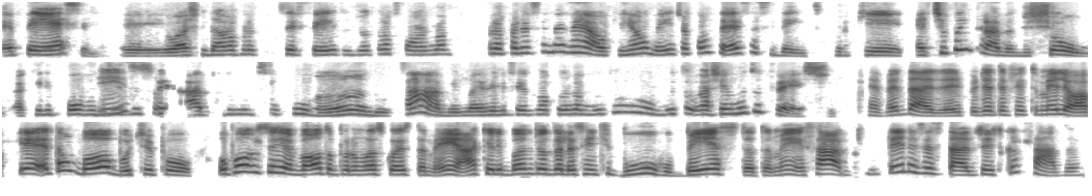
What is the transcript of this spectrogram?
É péssima. É, eu acho que dava para ser feito de outra forma para parecer mais real, que realmente acontece acidentes, porque é tipo entrada de show, aquele povo Isso. desesperado, todo mundo se empurrando, sabe? Mas ele fez uma coisa muito, muito, achei muito trash. É verdade, ele podia ter feito melhor, porque é tão bobo, tipo, o povo se revolta por umas coisas também, ah, aquele bando de adolescente burro, besta também, sabe? Não tem necessidade de gente cansada.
